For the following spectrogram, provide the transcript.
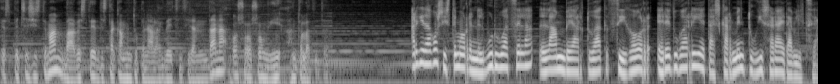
espetxe sisteman, ba, beste destakamentu penalak deitzen ziren dana oso oso ongi antolatuta. Argi dago sistema horren helburua zela lan behartuak zigor eredugarri eta eskarmentu gizara erabiltzea.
